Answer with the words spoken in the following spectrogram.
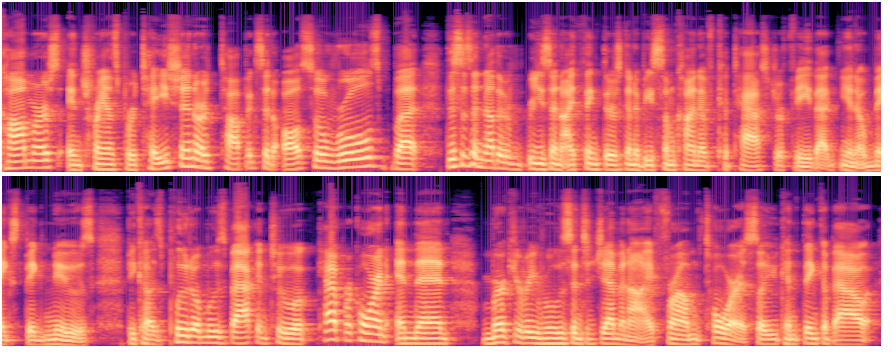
Commerce and transportation are topics it also rules but this is another reason i think there's going to be some kind of catastrophe that you know makes big news because pluto moves back into a capricorn and then mercury moves into gemini from taurus. So you can think about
